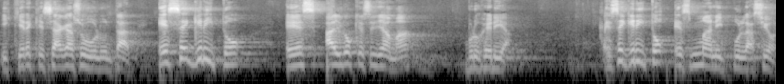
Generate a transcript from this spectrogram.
y quiere que se haga su voluntad. Ese grito es algo que se llama brujería. Ese grito es manipulación.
